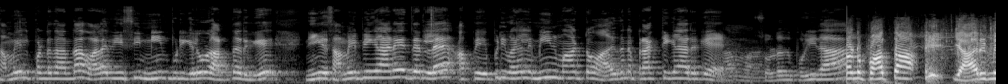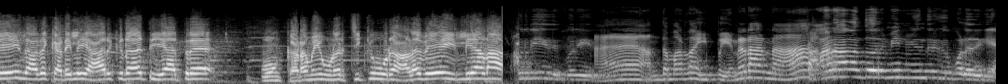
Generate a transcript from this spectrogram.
சமையல் பண்றதா இருந்தா வலை வீசி மீன் பிடிக்கல ஒரு அர்த்தம் இருக்கு. நீங்க சமைப்பீங்களானே தெரியல. அப்ப எப்படி வலையில மீன் மாட்டோம்? அதுதானே பிராக்டிக்கலா இருக்கு. சொல்றது புரியுதா? பார்த்தா யாருமே இல்லாத கடையில யாருக்குடா டீ ஆத்துற? உன் கடமை உணர்ச்சிக்கு ஒரு அளவே இல்லையாடா. ஆ, அந்த மாதிரிதான். இப்ப என்னடான்னா தானா வந்து ஒரு மீன் விழுந்திருக்கு போல இருக்கு.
